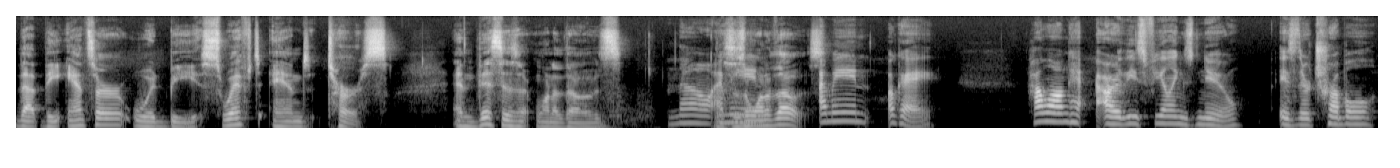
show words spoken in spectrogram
that the answer would be swift and terse. And this isn't one of those. no, I This mean, isn't one of those. I mean, okay. How long ha- are these feelings new? Is there trouble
